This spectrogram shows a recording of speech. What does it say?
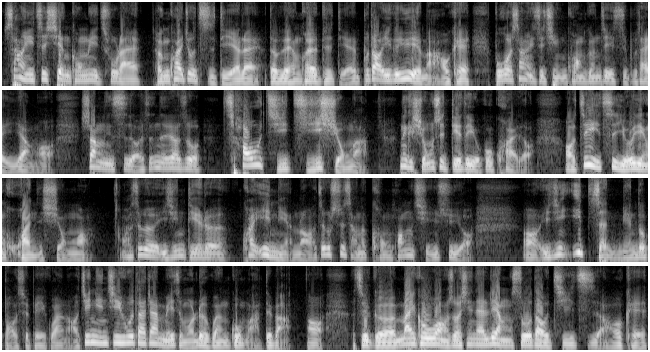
上一次限空令出来，很快就止跌嘞，对不对？很快就止跌，不到一个月嘛。OK，不过上一次情况跟这一次不太一样哦。上一次哦，真的叫做超级急熊啊，那个熊是跌得有够快的哦。哦，这一次有一点缓熊哦。哦，这个已经跌了快一年了，这个市场的恐慌情绪哦，哦，已经一整年都保持悲观了。哦，今年几乎大家没怎么乐观过嘛，对吧？哦，这个 Michael Wang 说现在量缩到极致啊。OK，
